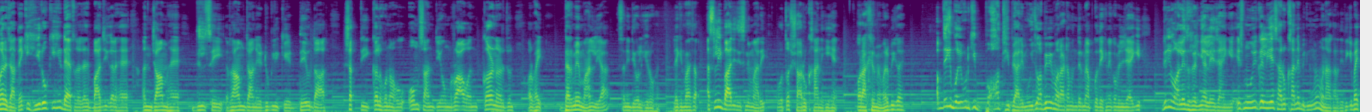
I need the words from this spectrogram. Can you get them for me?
मर जाते हैं कि हीरो की ही डेथ हो जाती है बाजीगर है, अंजाम है, दिल से राम जाने, डुप्लीकेट, देवदास, शक्ति, कल होना हो, ओम शांति, ओम रावण, कर्ण अर्जुन और भाई डर में मान लिया, सनी देओल हीरो है। लेकिन भाई साहब असली बाजी जिसने मारी, वो तो शाहरुख खान ही है। और आखिर में मर भी गए। अब देखिए, बॉलीवुड की बहुत ही प्यारी मूवी, जो अभी भी मराठा मंदिर में आपको देखने को मिल जाएगी दिल वाले दुल्हनिया ले जाएँगे। इस मूवी के लिए शाहरुख खान ने बिगनिंग में मना कर दी थी कि भाई,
